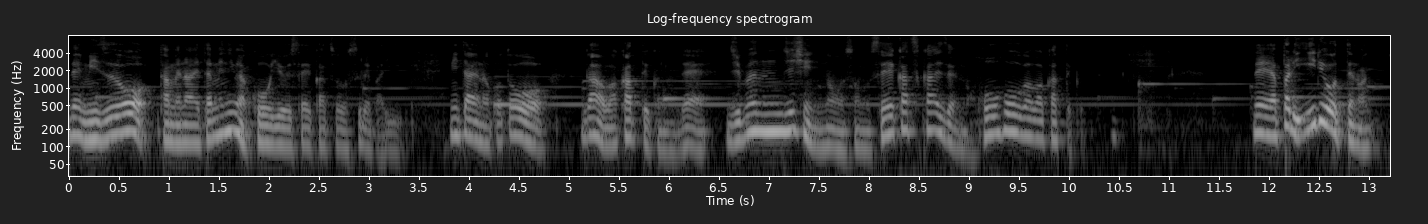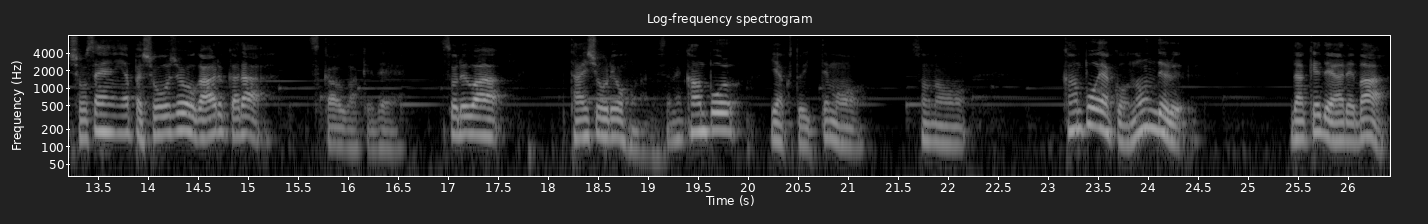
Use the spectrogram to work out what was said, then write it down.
で水を溜めないためにはこういう生活をすればいいみたいなことをが分かっていくので自分自身のその生活改善の方法が分かっていくんですね。でやっぱり医療ってのは所詮やっぱり症状があるから使うわけでそれは対症療法なんですよね。漢方薬といってもその漢方薬を飲んでるだけであれば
